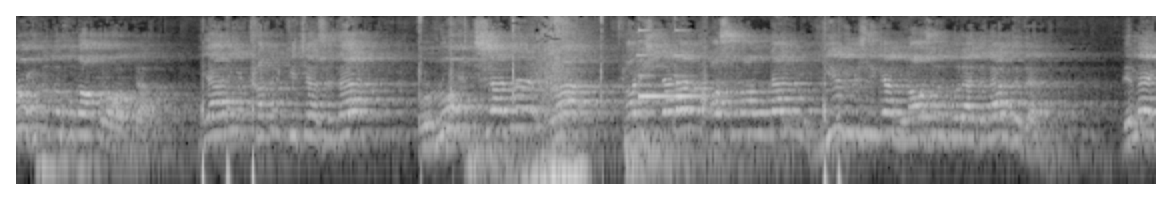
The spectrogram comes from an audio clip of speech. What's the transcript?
ruh dedi xudo qur'onda. Ya'ni qadr kechasida ruh tushadi va farishtalar osmondan yer yuziga nozil bo'ladilar dedi. Demak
